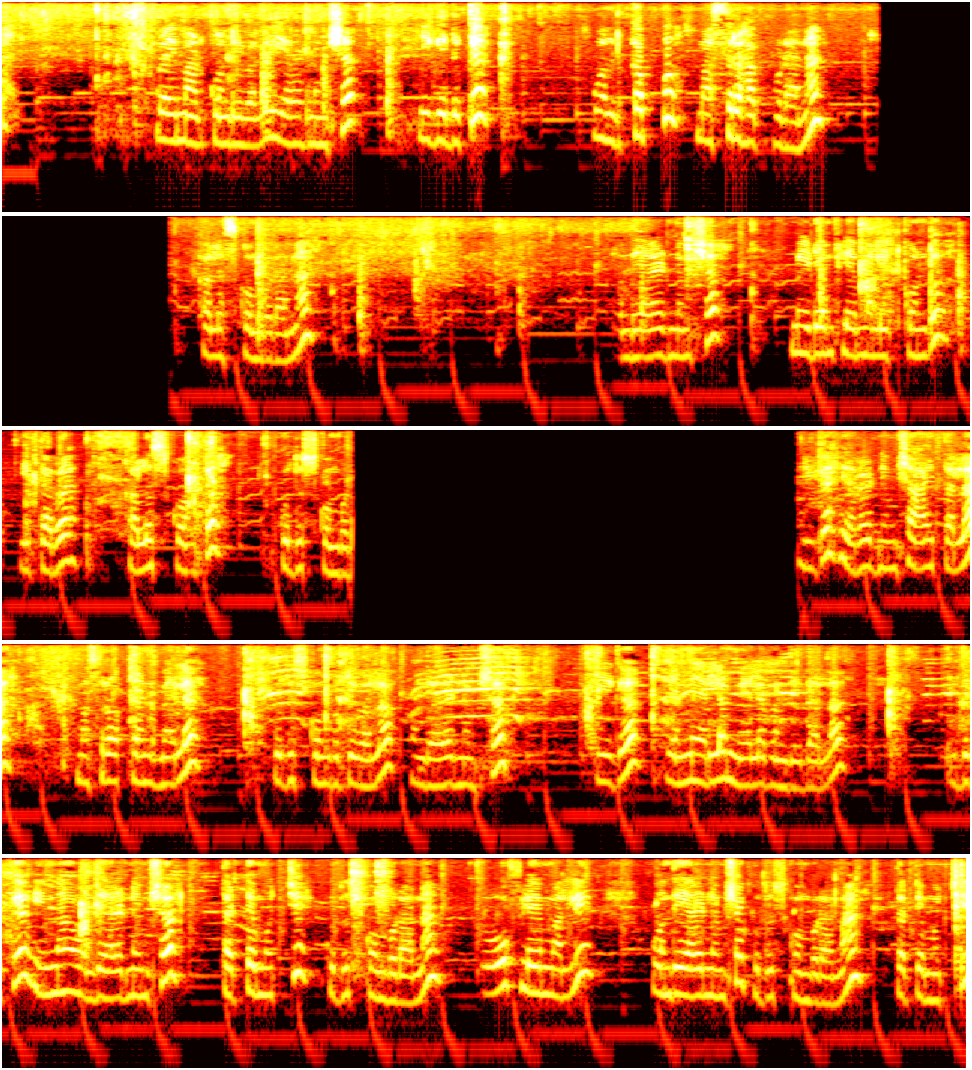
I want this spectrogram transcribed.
ಫ್ರೈ ಮಾಡ್ಕೊಂಡಿವಲ್ಲ, ಎರಡು ನಿಮಿಷ. ಈಗ ಇದಕ್ಕೆ ಒಂದು ಕಪ್ ಮೊಸರು ಹಾಕ್ಬಿಡೋಣ. ಕಲಿಸ್ಕೊಂಬಿಡೋಣ. ಒಂದು ಎರಡು ನಿಮಿಷ ಮೀಡಿಯಮ್ ಫ್ಲೇಮಲ್ಲಿ ಇಟ್ಕೊಂಡು ಈ ಥರ ಕಲಿಸ್ಕೊಂತ ಕುದಿಸ್ಕೊಂಬಿಡ. ಈಗ ಎರಡು ನಿಮಿಷ ಆಯ್ತಲ್ಲ? ಮೊಸರು ಹಾಕೊಂಡ್ಮೇಲೆ ಕುದಿಸ್ಕೊಂಡ್ಬಿಟ್ಟಿವಲ್ಲ, ಒಂದು ಎರಡು ನಿಮಿಷ. ಈಗ ಎಣ್ಣೆ ಎಲ್ಲ ಮೇಲೆ ಬಂದಿದ್ದಲ್ಲ ಇದಕ್ಕೆ ಇನ್ನೂ ಒಂದು ಎರಡು ನಿಮಿಷ ತಟ್ಟೆ ಮುಚ್ಚಿ ಕುದಿಸ್ಕೊಂಬಿಡೋಣ. ಲೋ ಫ್ಲೇಮಲ್ಲಿ ಒಂದು ಎರಡು ನಿಮಿಷ ಕುದಿಸ್ಕೊಂಬಿಡೋಣ. ತಟ್ಟೆ ಮುಚ್ಚಿ.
